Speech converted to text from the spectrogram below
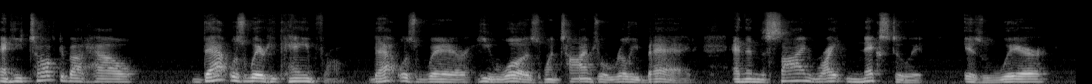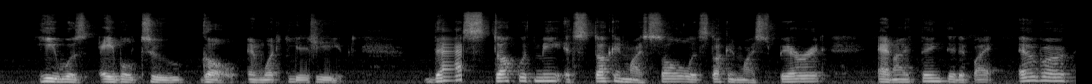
And he talked about how that was where he came from. That was where he was when times were really bad. And then the sign right next to it is where he was able to go and what he achieved. That stuck with me. It stuck in my soul. It stuck in my spirit. And I think that if I ever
